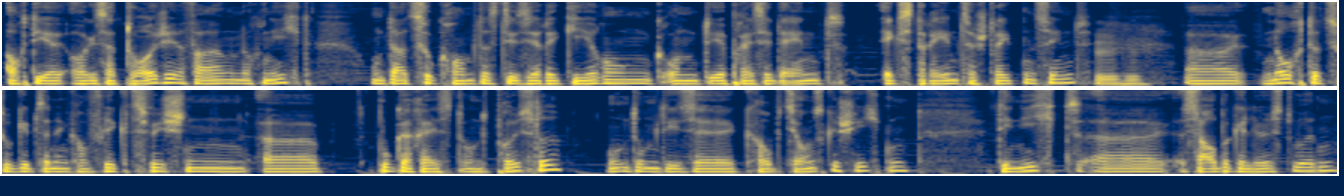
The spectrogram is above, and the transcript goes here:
auch die organisatorische Erfahrung noch nicht. Und dazu kommt, dass diese Regierung und ihr Präsident extrem zerstritten sind. Mhm. Äh, noch dazu gibt es einen Konflikt zwischen äh, Bukarest und Brüssel rund um diese Korruptionsgeschichten, die nicht äh, sauber gelöst wurden.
